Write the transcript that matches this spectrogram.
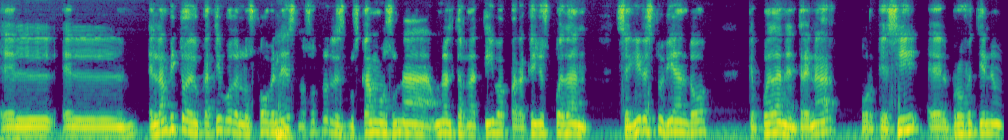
el, el, ámbito educativo de los jóvenes, nosotros les buscamos una, una alternativa para que ellos puedan seguir estudiando, que puedan entrenar, porque sí, el profe tiene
